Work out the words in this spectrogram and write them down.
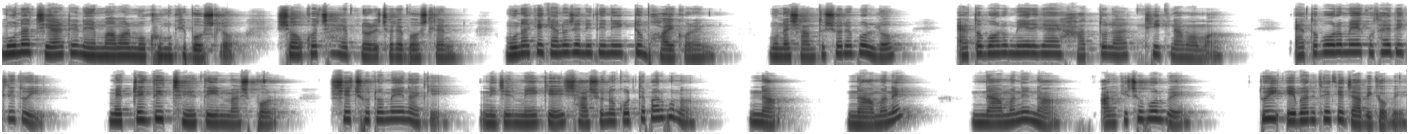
মুনা চেয়ার টেনে মামার মুখোমুখি বসল। শওকত সাহেব নড়ে চড়ে বসলেন। মুনাকে কেন জানি তিনি একটু ভয় করেন। মুনা শান্তস্বরে বলল, এত বড় মেয়ের গায়ে হাত তোলা ঠিক না মামা। এত বড় মেয়ে কোথায় দেখলি তুই? মেট্রিক দিচ্ছে তিন মাস পর। সে ছোট মেয়ে নাকি? নিজের মেয়েকে শাসনও করতে পারব না? না। না মানে? না মানে না। আর কিছু বলবে? তুই এবারে থেকে যাবি কবে?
